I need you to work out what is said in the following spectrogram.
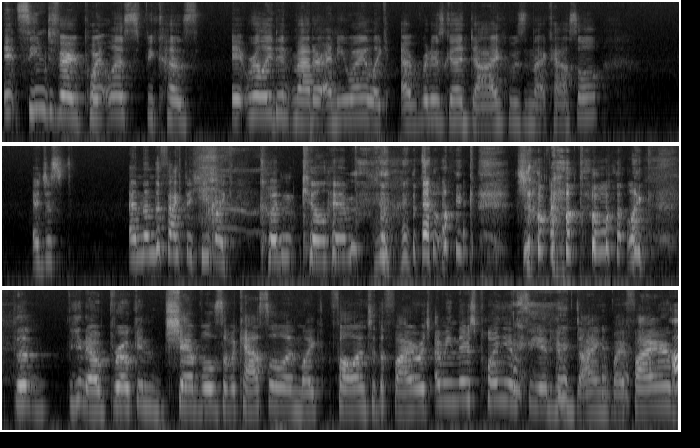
it seemed very pointless because it really didn't matter anyway. Like everybody was gonna die who was in that castle. It just, and then the fact that he like couldn't kill him to like jump out the like the you know broken shambles of a castle and like fall into the fire. Which I mean, there's poignancy in him dying by fire, Oh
